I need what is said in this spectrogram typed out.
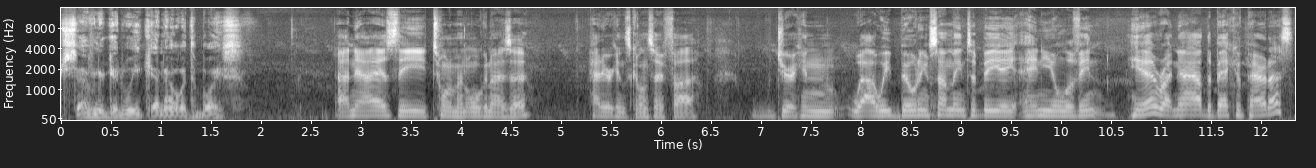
just having a good weekend out with the boys. Uh, now, as the tournament organizer, how do you reckon it's gone so far? Do you reckon, well, are we building something to be an annual event here right now out the back of Paradise?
